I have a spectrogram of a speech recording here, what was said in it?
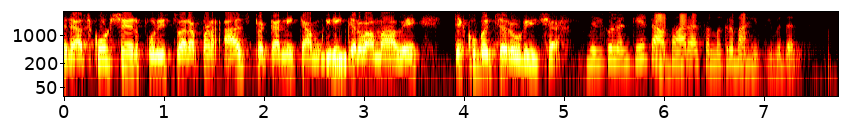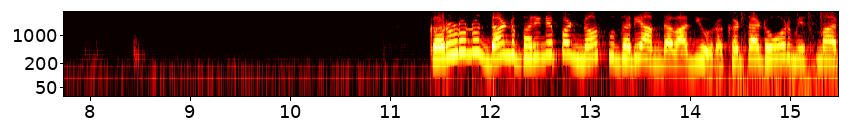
રાજકોટ શહેર પોલીસ દ્વારા પણ આ જ પ્રકારની કામગીરી કરવામાં આવે તે ખૂબ જ જરૂરી છે. બિલકુલ, અંકિત આભાર આ સમગ્ર માહિતી બદલ. કરોડોનો દંડ ભરીને પણ ન સુધર્યા અમદાવાદીઓ. રખડતા ઢોર, બિસ્માર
